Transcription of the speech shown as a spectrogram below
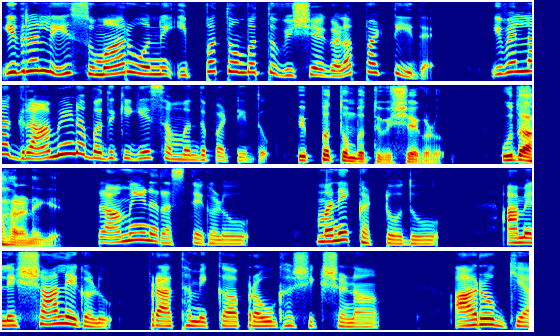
ಇದರಲ್ಲಿ ಸುಮಾರು ಒಂದು ಇಪ್ಪತ್ತೊಂಬತ್ತು ವಿಷಯಗಳ ಪಟ್ಟಿ ಇದೆ. ಇವೆಲ್ಲ ಗ್ರಾಮೀಣ ಬದುಕಿಗೆ ಸಂಬಂಧಪಟ್ಟಿದ್ದು. ಇಪ್ಪತ್ತೊಂಬತ್ತು ವಿಷಯಗಳು. ಉದಾಹರಣೆಗೆ. ಗ್ರಾಮೀಣ ರಸ್ತೆಗಳು ಮನೆ ಕಟ್ಟೋದು ಆಮೇಲೆ ಶಾಲೆಗಳು ಪ್ರಾಥಮಿಕ ಪ್ರೌಢ ಶಿಕ್ಷಣ ಆರೋಗ್ಯ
